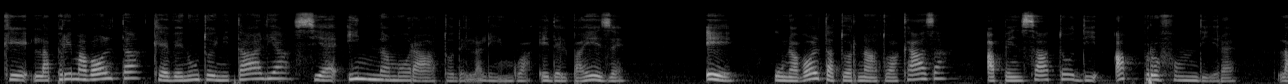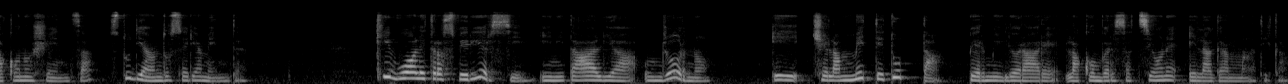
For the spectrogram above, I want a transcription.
che la prima volta che è venuto in Italia si è innamorato della lingua e del paese e, una volta tornato a casa, ha pensato di approfondire la conoscenza studiando seriamente. Chi vuole trasferirsi in Italia un giorno e ce la mette tutta per migliorare la conversazione e la grammatica.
